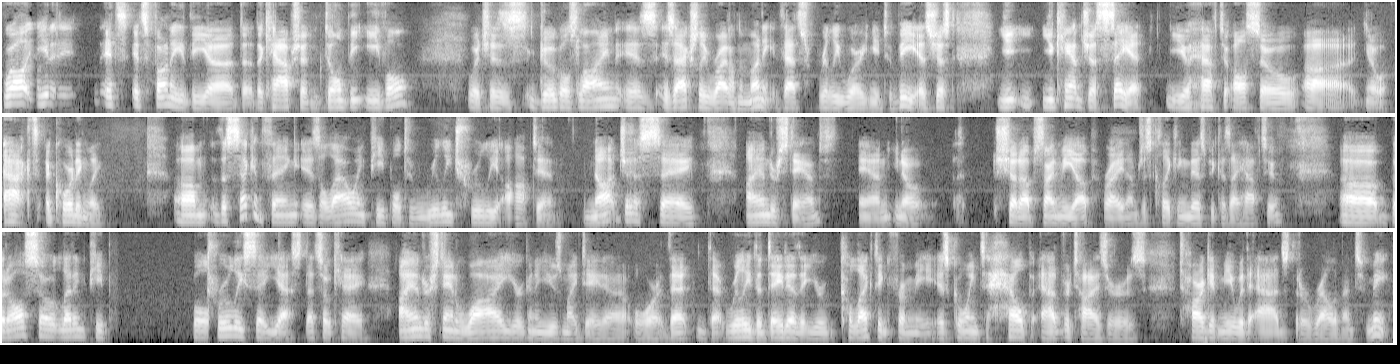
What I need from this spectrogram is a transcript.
Well, you know, it's it's funny the uh, the the caption "Don't be evil," which is Google's line, is is actually right on the money. That's really where you need to be. It's just you you can't just say it. You have to also uh, you know act accordingly. Um, the second thing is allowing people to really truly opt in, not just say, "I understand," and you know, shut up, sign me up. Right? I'm just clicking this because I have to. Uh, but also letting people will truly say yes that's okay i understand why you're going to use my data or that that really the data that you're collecting from me is going to help advertisers target me with ads that are relevant to me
